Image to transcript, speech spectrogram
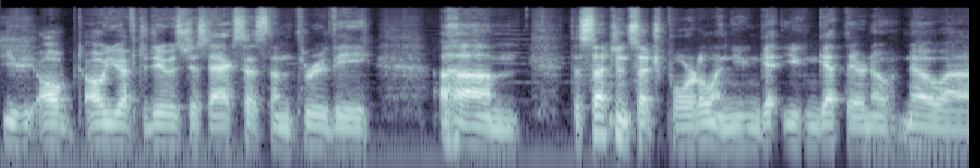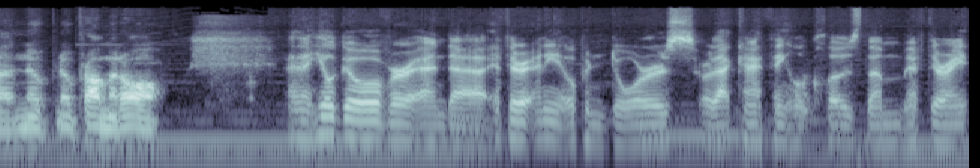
you all, all you have to do is just access them through the um, the such and such portal, and you can get you can get there. No no uh, no no problem at all. And then he'll go over and uh, if there are any open doors or that kind of thing, he'll close them. If there are any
